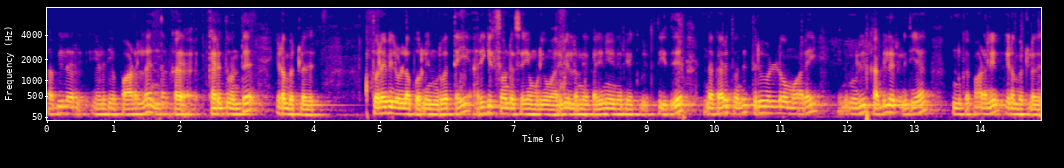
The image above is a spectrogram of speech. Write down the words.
கபிலர் எழுதிய பாடலில் இந்த க கருத்து வந்து இடம்பெற்றுள்ளது. தொலைவில் உள்ள பொருளின் உருவத்தை அருகில் தோன்ற செய்ய முடியும். அறிவியல் அறிஞர் கலினிய குறித்து இது. இந்த கருத்து வந்து திருவள்ளுவமாலை என்னும் நூலில் கபிலர் எழுதிய பாடலில் இடம்பெற்றுள்ளது.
